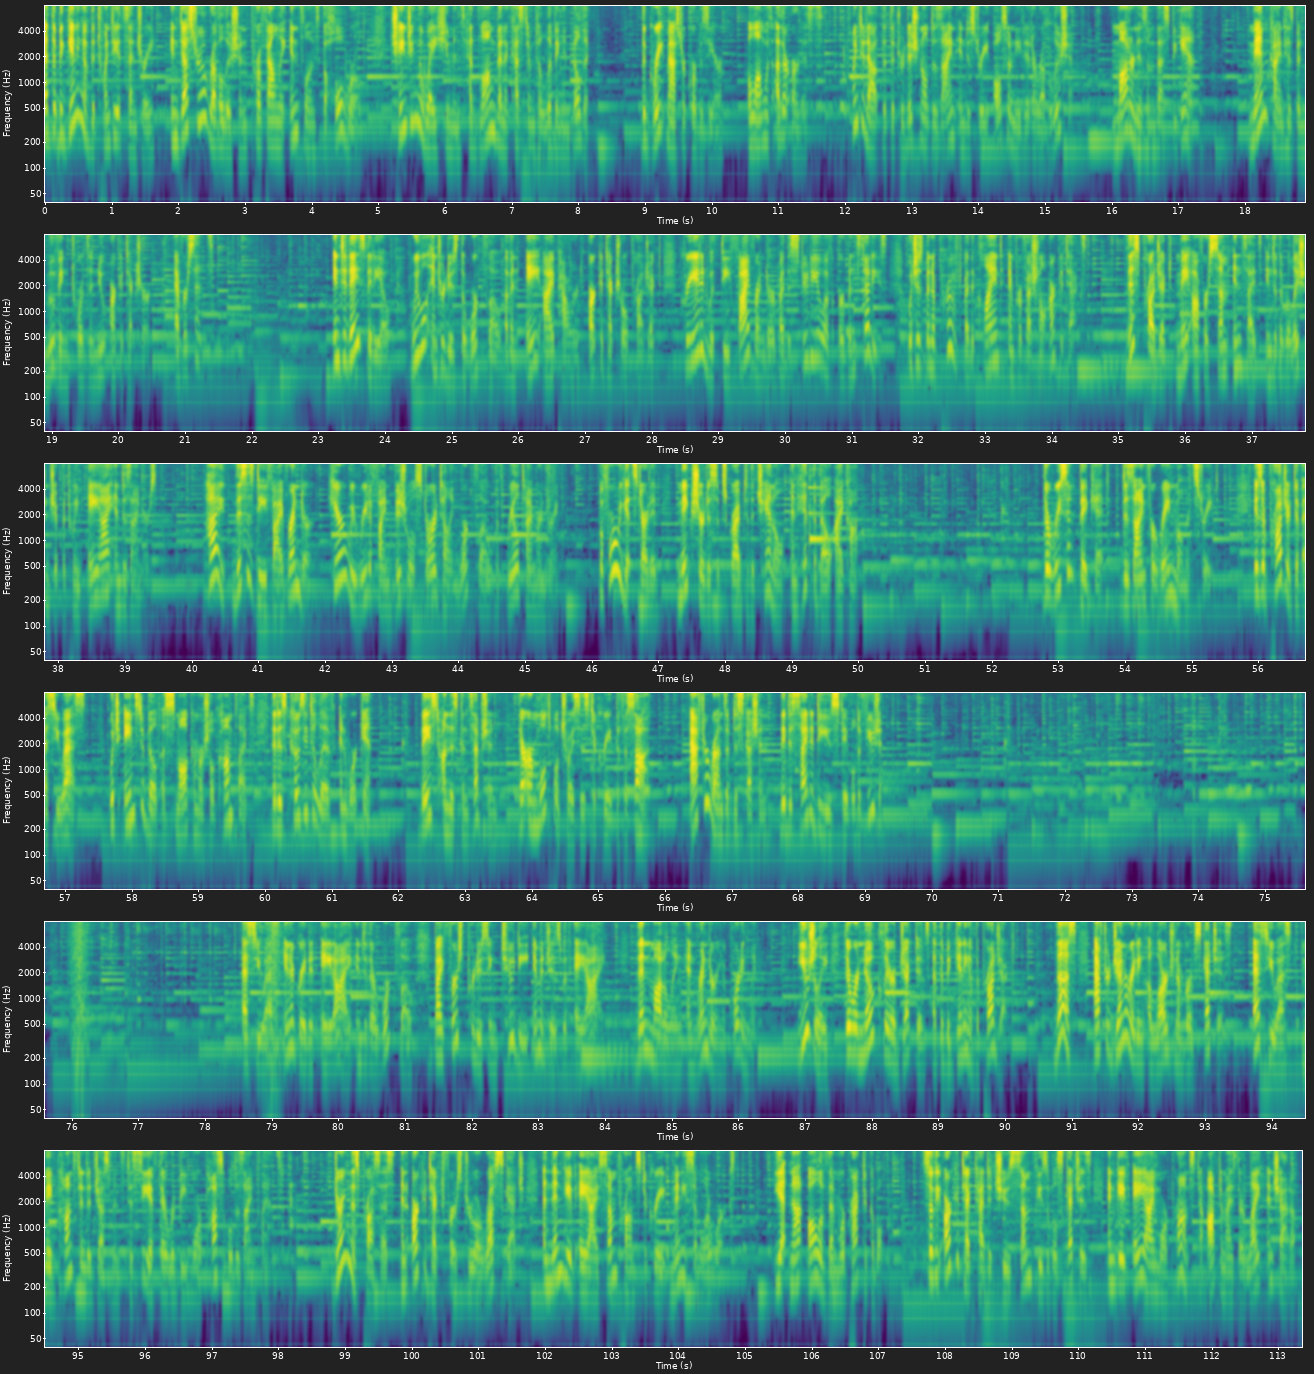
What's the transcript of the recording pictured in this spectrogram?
At the beginning of the 20th century, Industrial Revolution profoundly influenced the whole world, changing the way humans had long been accustomed to living and building. The great master Corbusier, along with other artists, pointed out that the traditional design industry also needed a revolution. Modernism thus began. Mankind has been moving towards a new architecture ever since. In today's video, we will introduce the workflow of an AI-powered architectural project created with D5 Render by the Studio of Urban Studies, which has been approved by the client and professional architects. This project may offer some insights into the relationship between AI and designers. Hi, this is D5 Render. Here we redefine visual storytelling workflow with real-time rendering. Before we get started, make sure to subscribe to the channel and hit the bell icon. The recent big hit, Design for Rain Moment Street, is a project of SUS, which aims to build a small commercial complex that is cozy to live and work in. Based on this conception, there are multiple choices to create the facade. After rounds of discussion, they decided to use Stable Diffusion. SUS integrated AI into their workflow by first producing 2D images with AI, then modeling and rendering accordingly. Usually, there were no clear objectives at the beginning of the project. Thus, after generating a large number of sketches, SUS made constant adjustments to see if there would be more possible design plans. During this process, an architect first drew a rough sketch and then gave AI some prompts to create many similar works. Yet not all of them were practicable. So the architect had to choose some feasible sketches and gave AI more prompts to optimize their light and shadow.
